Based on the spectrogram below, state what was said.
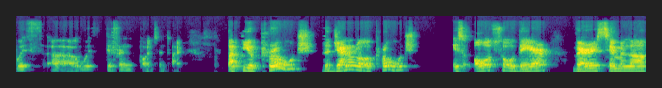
with uh, with different points in time. But the approach, the general approach, is also there very similar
